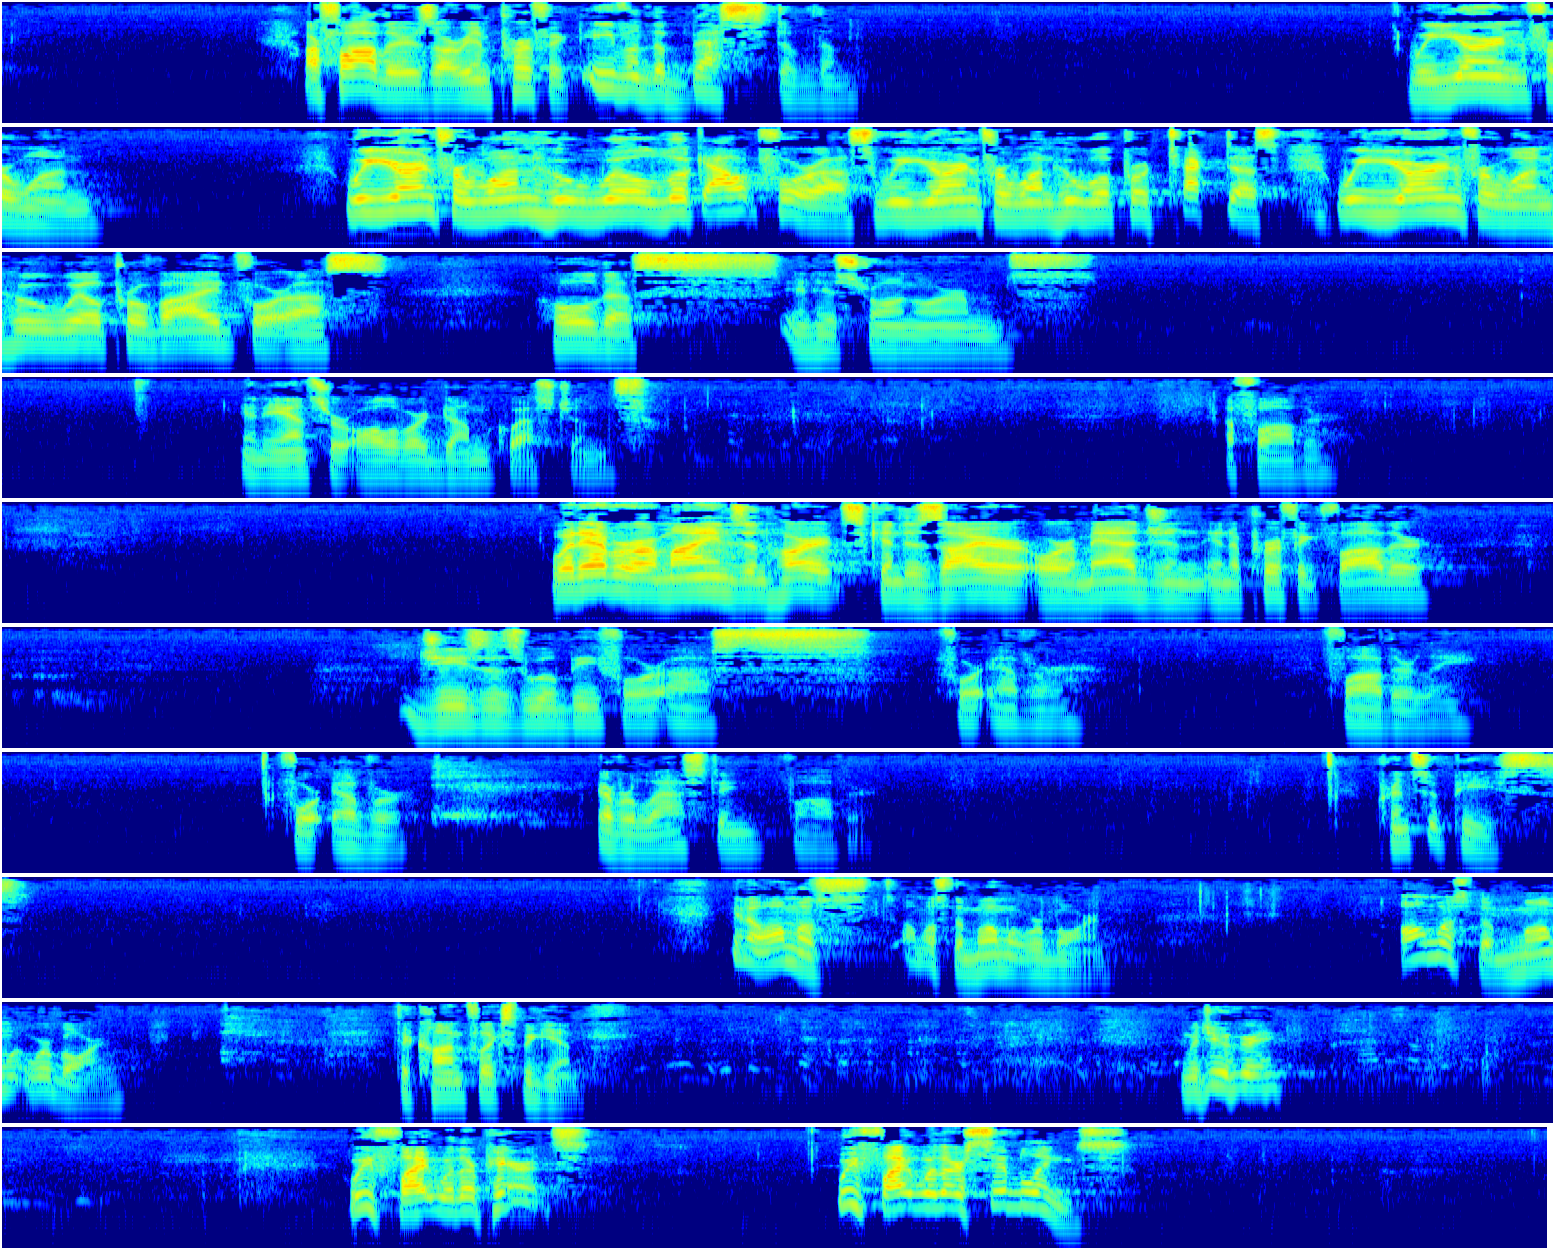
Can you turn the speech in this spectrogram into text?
Our fathers are imperfect, even the best of them. We yearn for one. We yearn for one who will look out for us. We yearn for one who will protect us. We yearn for one who will provide for us, hold us in his strong arms, and answer all of our dumb questions a father. Whatever our minds and hearts can desire or imagine in a perfect father, Jesus will be for us forever. Fatherly. Forever. Everlasting Father. Prince of Peace. You know, almost, almost the moment we're born, almost the moment we're born, the conflicts begin. Would you agree? We fight with our parents. We fight with our siblings.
